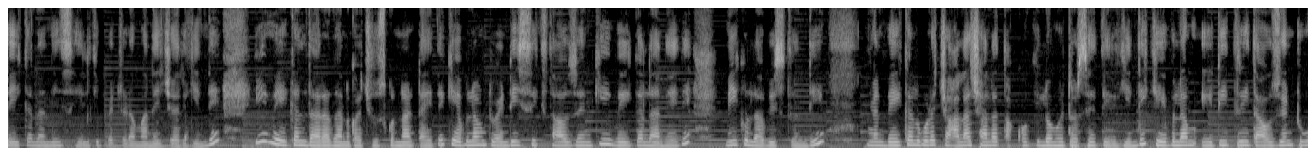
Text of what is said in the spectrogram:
వెహికల్ అనేది సేల్కి పెట్టడం అనేది జరిగింది. ఈ వెహికల్ ధర కనుక చూసుకున్నట్టయితే కేవలం ట్వంటీ సిక్స్ థౌజండ్కి వెహికల్ అనేది మీకు లభిస్తుంది. అండ్ వెహికల్ కూడా చాలా చాలా తక్కువ కిలోమీటర్సే తిరిగింది. కేవలం eighty three thousand two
